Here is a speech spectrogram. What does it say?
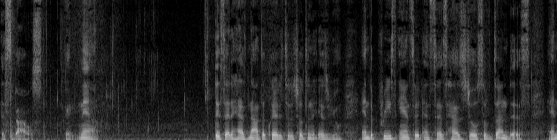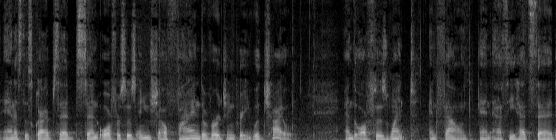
espoused. Okay now they said, It has not declared it to the children of Israel. And the priest answered and says, Has Joseph done this? And Annas the scribe said, Send officers, and you shall find the virgin great with child. And the officers went and found, and as he had said,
